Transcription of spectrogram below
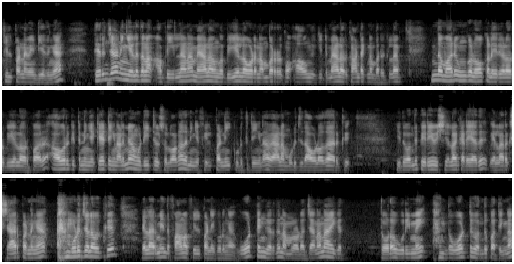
ஃபில் பண்ண வேண்டியதுங்க. தெரிஞ்சால் நீங்கள் எழுதலாம். அப்படி இல்லைன்னா மேலே அவங்க பிஎல்ஓட நம்பர் இருக்கும். அவங்க கிட்ட மேலே ஒரு காண்டாக்ட் நம்பர் இருக்குல்ல இந்த மாதிரி உங்கள் லோக்கல் ஏரியாவில் ஒரு பிஎல்ஓ இருப்பார். அவர்கிட்ட நீங்கள் கேட்டிங்கனாலுமே அவங்க டீட்டெயில் சொல்லுவாங்க. அதை நீங்கள் ஃபில் பண்ணி கொடுத்துட்டிங்கன்னா வேலை முடிஞ்சது. அவ்வளோதான் இருக்குது இது வந்து பெரிய விஷயம்லாம் கிடையாது. எல்லாருக்கும் ஷேர் பண்ணுங்கள் முடிஞ்ச அளவுக்கு எல்லாருமே இந்த ஃபார்மை ஃபில் பண்ணி கொடுங்க. ஓட்டுங்கிறது நம்மளோட ஓட்டத்தோட உரிமை அந்த ஓட்டு வந்து பார்த்திங்கன்னா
